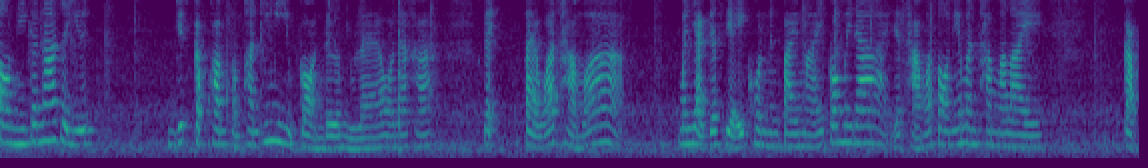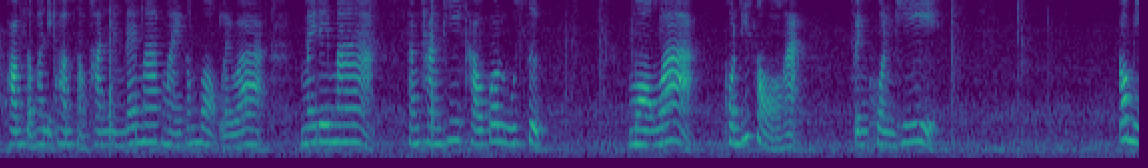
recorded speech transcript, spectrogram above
ตอนนี้ก็น่าจะยึด ยึดกับความสัมพันธ์ที่มีอยู่ก่อนเดิมอยู่แล้วนะคะ แต่แต่ว่าถามว่ามันอยากจะเสียอีกคนหนึ่งไปไหมก็ไม่ได้แต่ถามว่าตอนนี้มันทำอะไรกับความสัมพันธ์อีกความสัมพันธ์หนึ่งได้มากไหมต้องบอกเลยว่าไม่ได้มาก ทั้งๆทที่เขาก็รู้สึกมองว่าคนที่สองอะเป็นคนที่ก็มี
